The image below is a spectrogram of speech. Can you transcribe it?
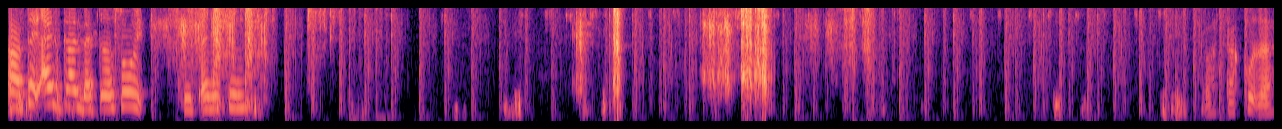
Ah, take ice gun better. So if anything, Oh, takut lah.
